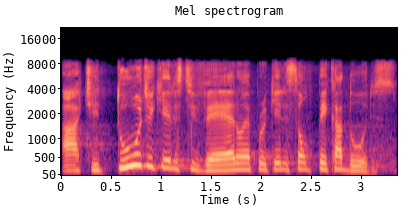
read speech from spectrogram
A atitude que eles tiveram é porque eles são pecadores.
